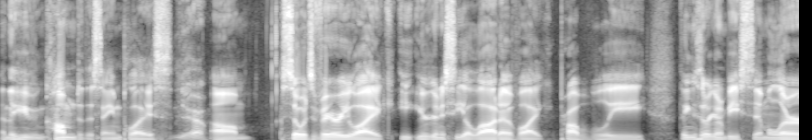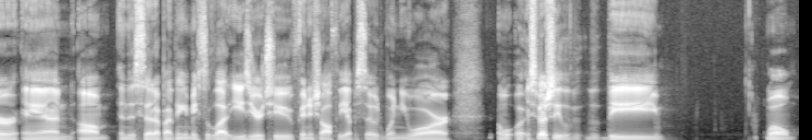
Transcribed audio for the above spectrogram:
and they've even come to the same place Yeah. um, so it's very like you're going to see a lot of like probably things that are going to be similar, and um, in the setup, I think it makes it a lot easier to finish off the episode when you are, especially the, the well,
